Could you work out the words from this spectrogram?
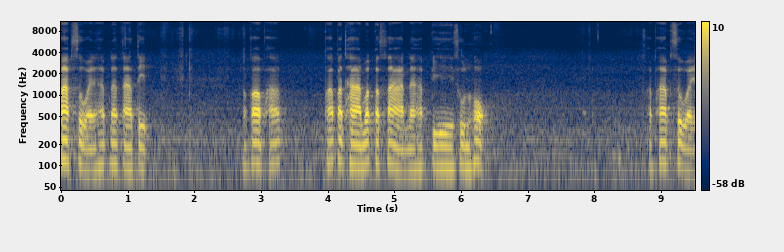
ภาพสวยนะครับ หน้าตาติด แล้วก็พระพระประธานวัดประสาทนะครับ ปี 06 สภาพสวย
